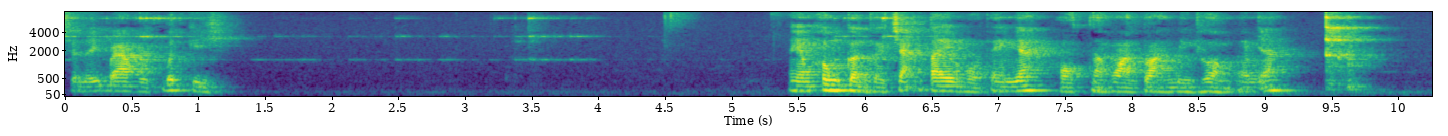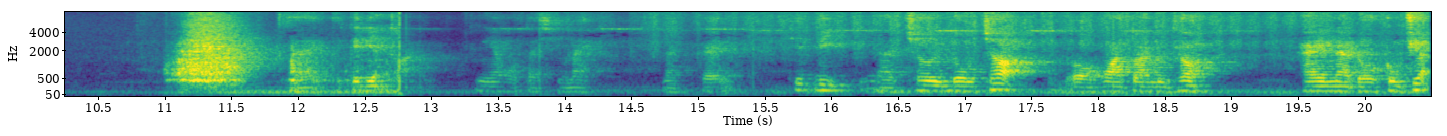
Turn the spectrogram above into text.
Sẽ lấy ba hột bất kỳ. Anh em không cần phải chạm tay vào hột em nhé. Hột là hoàn toàn bình thường em nhé. Đấy, thì cái điện thoại nghe hột tài xỉu này là cái thiết bị là chơi đồ chợ đồ hoàn toàn bình thường hay là đồ công chuyện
